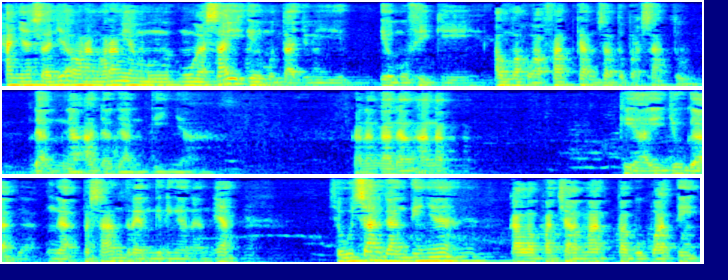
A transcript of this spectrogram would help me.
Hanya saja orang-orang yang menguasai ilmu tajwid, ilmu fikih Allah wafatkan satu persatu dan nggak ada gantinya kadang-kadang anak kiai juga nggak pesantren gini-ganan ya susah gantinya. Kalau Pak Camat Pak Bupati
